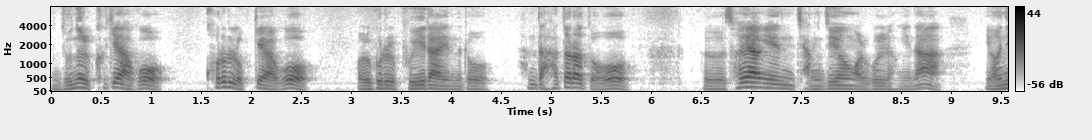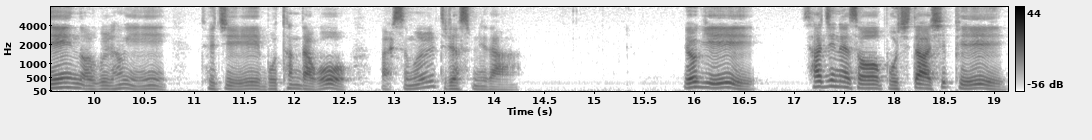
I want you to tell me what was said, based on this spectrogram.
눈을 크게 하고 코를 높게 하고 얼굴을 V라인으로 한다 하더라도 그 서양인 장두형 얼굴형이나 연예인 얼굴형이 되지 못한다고 말씀을 드렸습니다. 여기 사진에서 보시다시피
